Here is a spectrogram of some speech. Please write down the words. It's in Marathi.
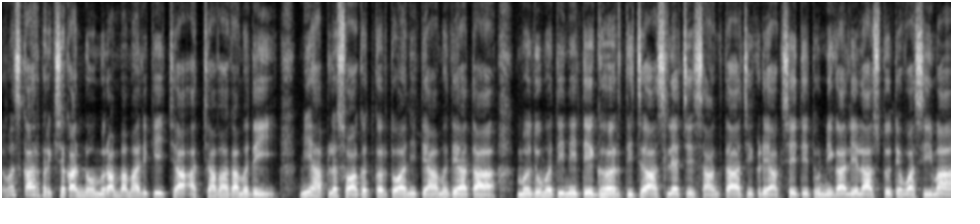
नमस्कार प्रेक्षकांनो मुरांबा मालिकेच्या आजच्या भागामध्ये मी आपलं स्वागत करतो आणि त्यामध्ये आता मधुमतीने ते घर तिचं असल्याचे सांगताच इकडे अक्षय तिथून निघालेला असतो. तेव्हा सीमा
